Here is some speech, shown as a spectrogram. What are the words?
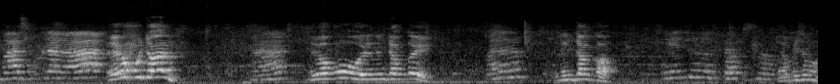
Masok na nga. Ayoko dyan. Ha? Ayoko. Nandiyan ko eh. Ano na? Nandiyan ka. Yan yung nag-tapos na. Sabi mo.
